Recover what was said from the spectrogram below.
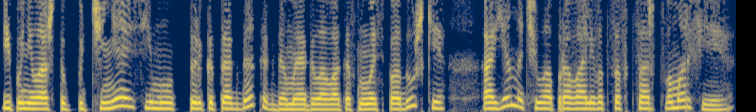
и поняла, что подчиняюсь ему только тогда, когда моя голова коснулась подушки, а я начала проваливаться в царство Морфея.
